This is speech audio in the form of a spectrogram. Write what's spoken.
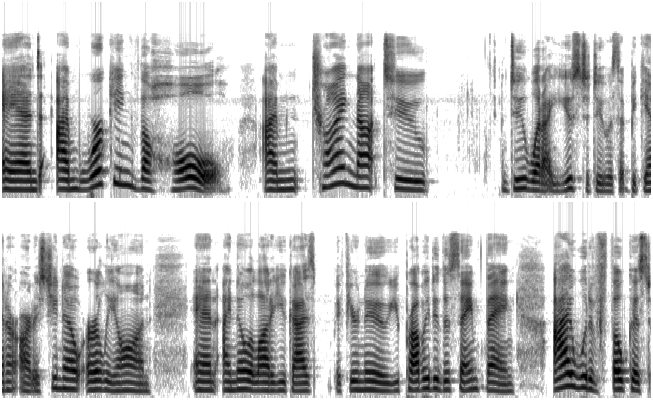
And I'm working the whole. I'm trying not to do what I used to do as a beginner artist, you know, early on. And I know a lot of you guys, if you're new, you probably do the same thing. I would have focused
